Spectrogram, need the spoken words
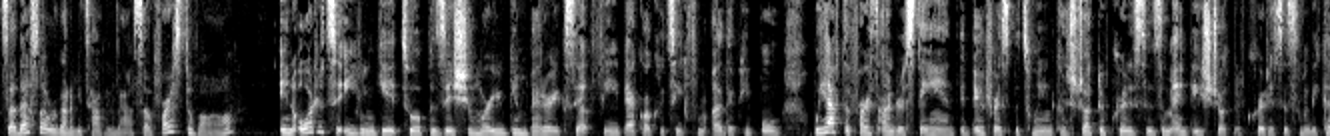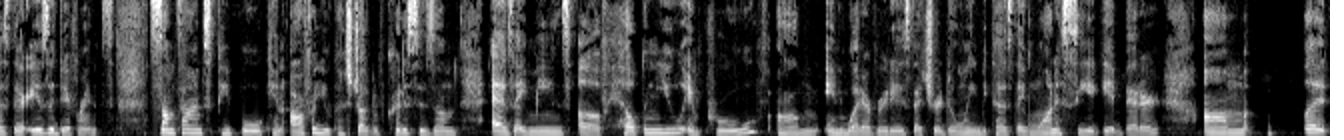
So that's what we're going to be talking about. So, first of all, in order to even get to a position where you can better accept feedback or critique from other people, we have to first understand the difference between constructive criticism and destructive criticism because there is a difference. Sometimes people can offer you constructive criticism as a means of helping you improve um, in whatever it is that you're doing because they want to see it get better. Um, but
